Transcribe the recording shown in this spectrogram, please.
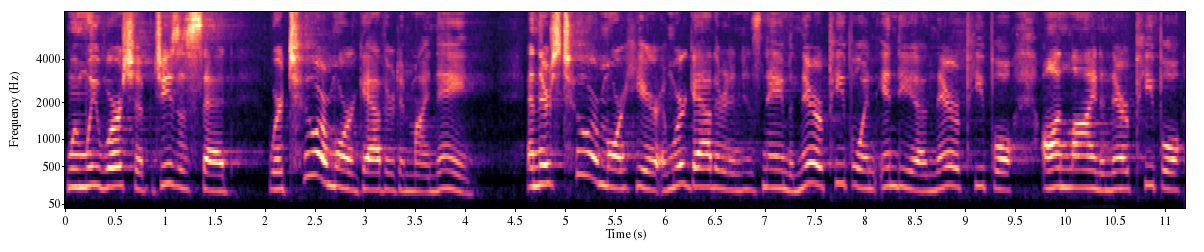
When we worship, Jesus said, Where two or more are gathered in my name, and there's two or more here, and we're gathered in his name, and there are people in India, and there are people online, and there are people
